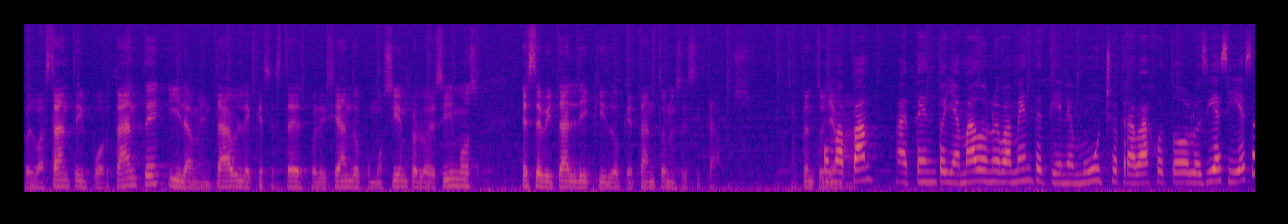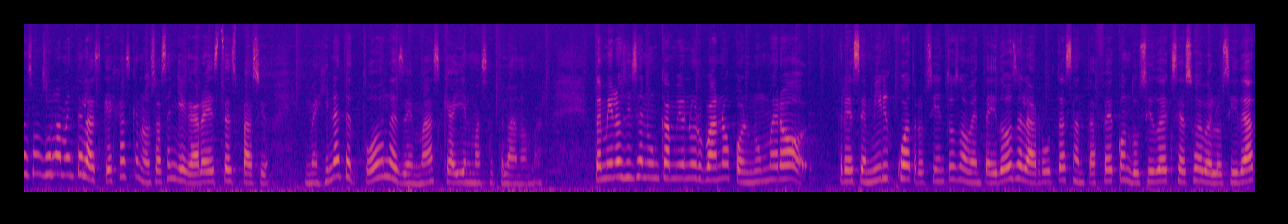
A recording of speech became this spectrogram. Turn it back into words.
pues bastante importante y lamentable que se esté desperdiciando, como siempre lo decimos, este vital líquido que tanto necesitamos. Atento llamado. atento llamado nuevamente, tiene mucho trabajo todos los días y estas son solamente las quejas que nos hacen llegar a este espacio. Imagínate todas las demás que hay en Mazatlán, Omar. También nos dicen un camión urbano con número 13.492 de la ruta Santa Fe conducido a exceso de velocidad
